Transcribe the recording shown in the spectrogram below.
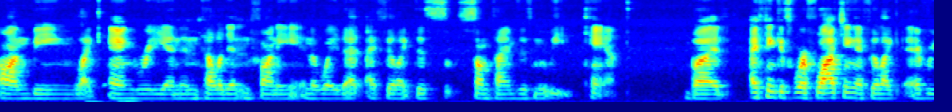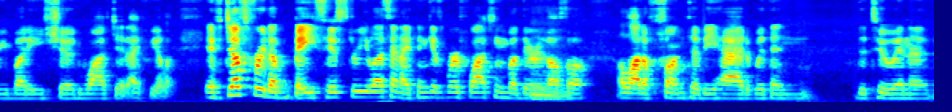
on being like angry and intelligent and funny in a way that I feel like this sometimes this movie can't. But I think it's worth watching. I feel like everybody should watch it. I feel like if just for the base history lesson, I think it's worth watching. But there is Mm. also a lot of fun to be had within the two and a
